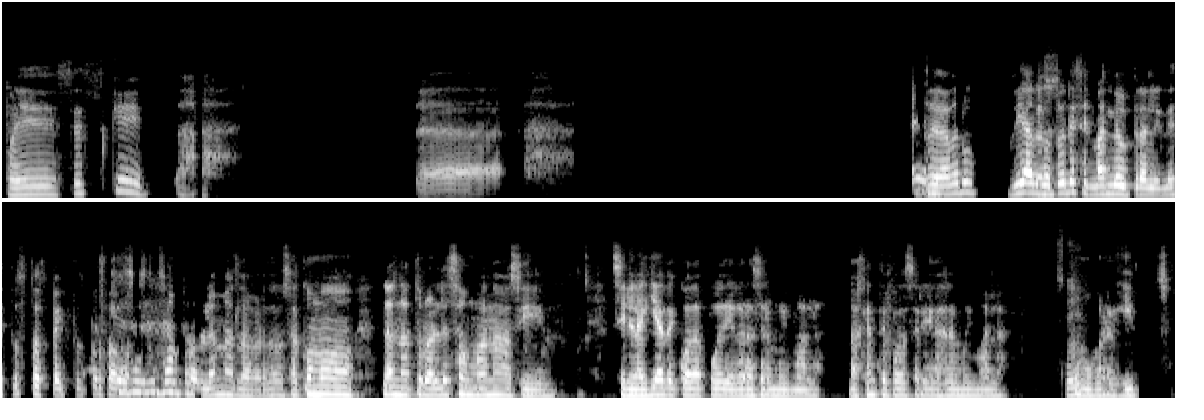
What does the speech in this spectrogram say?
Pues es que... Ah, Uh, di algo, pues tú eres el más neutral en estos aspectos, por favor. son problemas, la verdad. O sea, como la naturaleza humana, así sin la guía adecuada puede llegar a ser muy mala. La gente puede ser, llegar a ser muy mala, ¿sí? como borreguitos.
